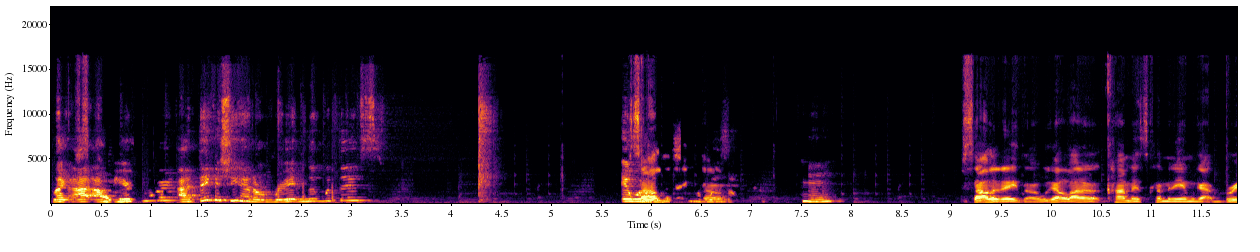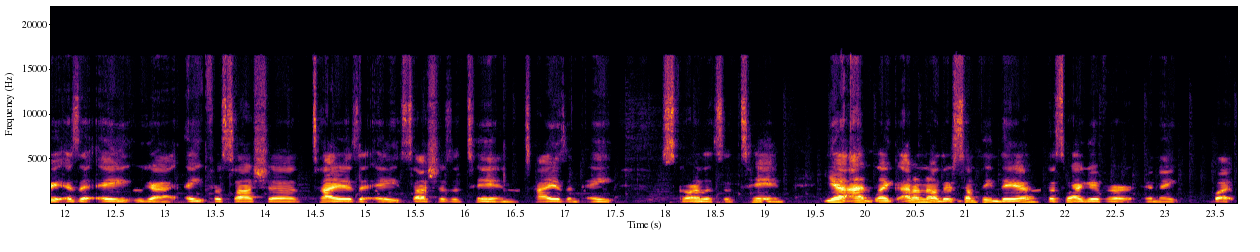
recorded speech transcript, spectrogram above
Like I, I'm here for it. I think if she had a red lip with this, it would. Solid eight, though. Hmm. Solid eight though. We got a lot of comments coming in. We got Britt as an eight. We got eight for Sasha. Ty is an eight. Sasha's a ten. Ty is an eight. Scarlett's a ten. Yeah, I like. I don't know. There's something there. That's why I gave her an eight. But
